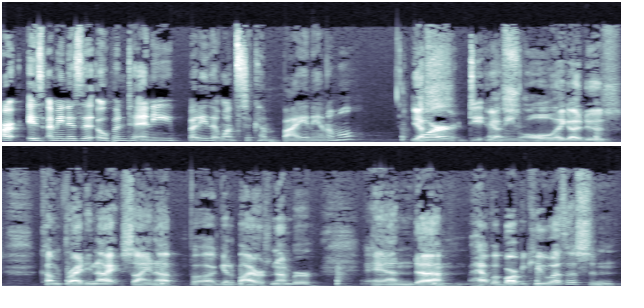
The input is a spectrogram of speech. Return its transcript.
are is I mean, is it open to anybody that wants to come buy an animal? Yes. Or do you, yes. I mean, all they got to do is come Friday night, sign up, uh, get a buyer's number, and um, have a barbecue with us, and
